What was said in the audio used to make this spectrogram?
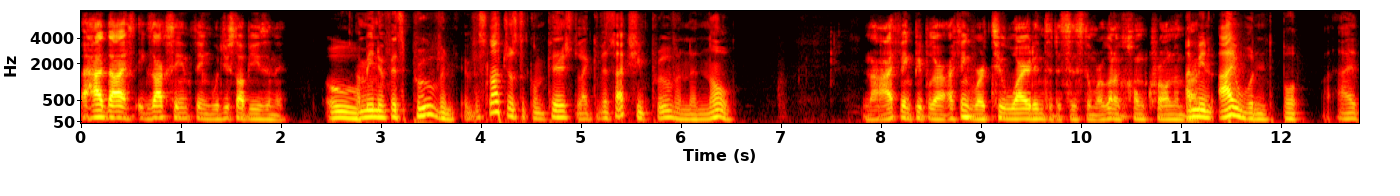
had that exact same thing, would you stop using it? Oh, I mean, if it's proven, if it's not just a comparison, like if it's actually proven, then no. Nah, I think people are. I think we're too wired into the system. We're gonna come crawling Back. I mean, I wouldn't, but I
